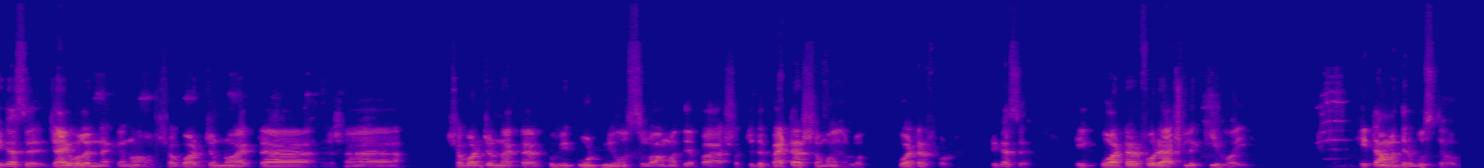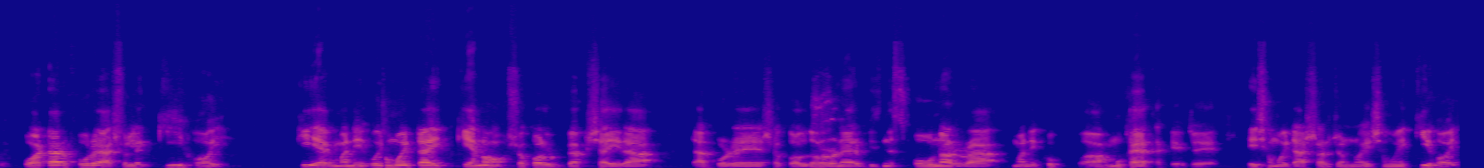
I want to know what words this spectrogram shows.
ঠিক আছে? যাই বলেন না কেন, সবার জন্য একটা সবার জন্য একটা খুবই গুড নিউজ হলো আমাদের বা সবচেয়ে বেটার সময় হলো কোয়ার্টার ফোর ঠিক আছে? এই কোয়ার্টার ফোরে আসলে কি হয়? এটা আমাদের বুঝতে হবে। কোয়ার্টার ফোরে আসলে কি হয়? কি এক মানে ওই সময়টাই কেন সকল ব্যবসায়ীরা, তারপরে সকল ধরনের বিজনেস ওনাররা মানে খুব মুখায়া থাকে যে এই সময়টা আসার জন্য, এই সময় কি হয়?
